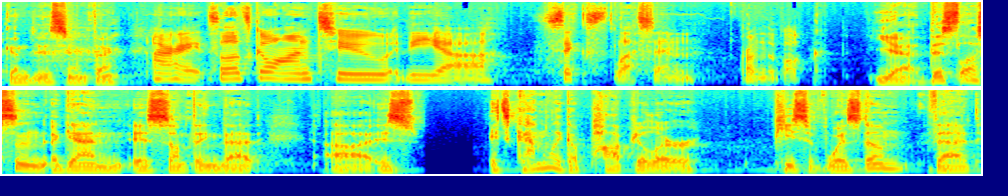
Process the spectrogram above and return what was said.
to do the same thing. All right, so let's go on to the uh, sixth lesson from the book. Yeah, this lesson again is something that uh, is it's kind of like a popular piece of wisdom that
